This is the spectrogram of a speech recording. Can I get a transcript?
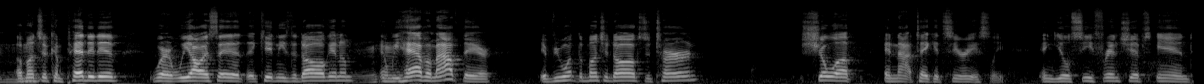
mm-hmm. a bunch of competitive, where we always say that the kid needs a dog in them, mm-hmm. and we have them out there. If you want the bunch of dogs to turn, show up and not take it seriously, and you'll see friendships end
